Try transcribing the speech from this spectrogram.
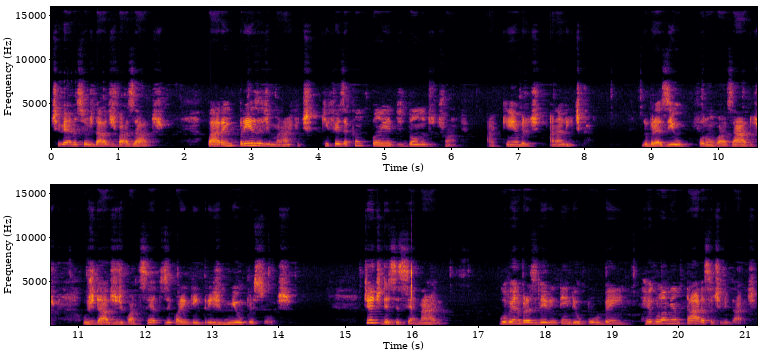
tiveram seus dados vazados para a empresa de marketing que fez a campanha de Donald Trump, a Cambridge Analytica. No Brasil, foram vazados os dados de 443 mil pessoas. Diante desse cenário, o governo brasileiro entendeu por bem regulamentar essa atividade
